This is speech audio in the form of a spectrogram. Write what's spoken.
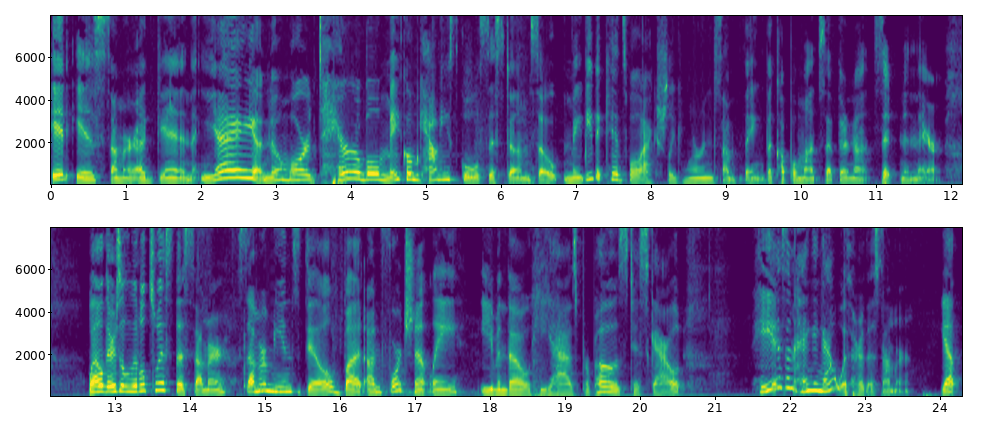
It is summer again. Yay! No more terrible Maycomb County school system. So maybe the kids will actually learn something the couple months that they're not sitting in there. Well, there's a little twist this summer. Summer means Dill, but unfortunately, even though he has proposed to Scout, he isn't hanging out with her this summer. Yep,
